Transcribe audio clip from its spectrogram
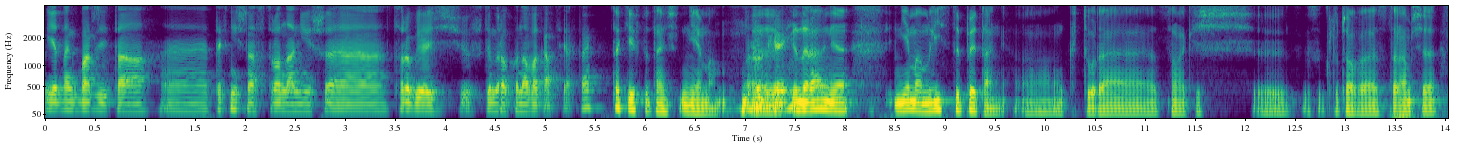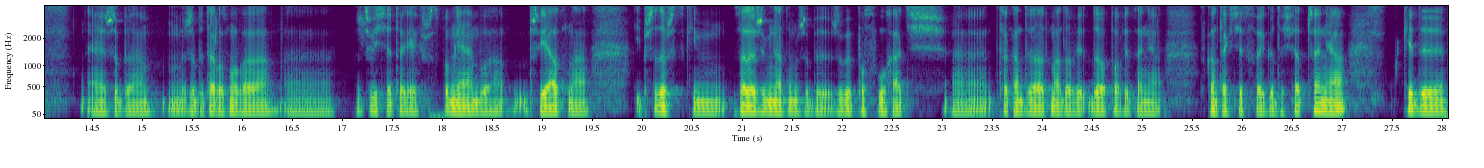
jednak bardziej ta e, techniczna strona niż e, co robiłeś w tym roku na wakacjach, tak? Takich pytań nie mam. Okay. Generalnie nie mam listy pytań, e, które są jakieś e, kluczowe. Staram się, e, żeby, żeby ta rozmowa e, rzeczywiście, tak jak już wspomniałem, była przyjazna i przede wszystkim zależy mi na tym, żeby, żeby posłuchać, co kandydat ma do, do opowiedzenia w kontekście swojego doświadczenia kiedy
